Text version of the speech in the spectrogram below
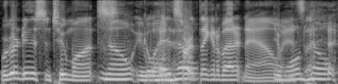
we're going to do this in two months. No, it go ahead and start thinking about it now. It won't help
